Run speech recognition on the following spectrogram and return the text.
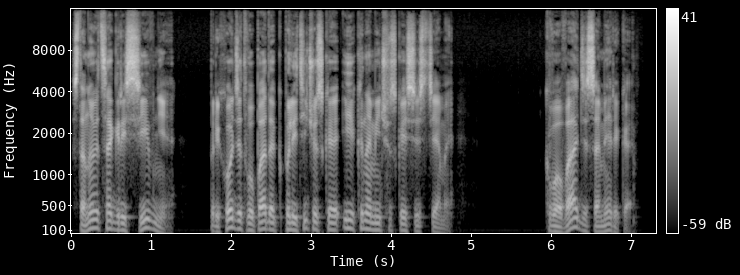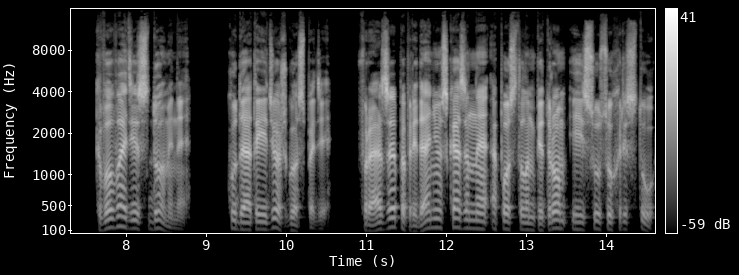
становится агрессивнее, приходит в упадок политическая и экономическая системы. Квовадис Америка. Квовадис Домине. Куда ты идешь, Господи? Фраза, по преданию сказанная апостолом Петром Иисусу Христу,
